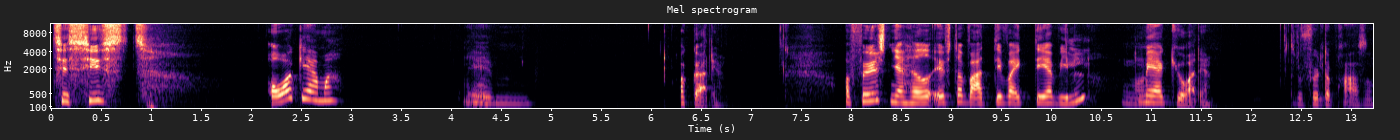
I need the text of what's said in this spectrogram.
Til sidst overgiver mig, mm. øhm, og gør det. Og følelsen, jeg havde efter, var, at det var ikke det, jeg ville, Nej. men jeg gjorde det. Så du følte dig presset?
